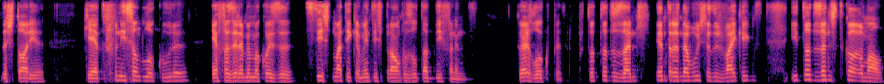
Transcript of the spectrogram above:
da história, que é a definição de loucura é fazer a mesma coisa sistematicamente e esperar um resultado diferente. Tu és louco, Pedro. Porque to- todos os anos entras na bucha dos Vikings e todos os anos te corre mal.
